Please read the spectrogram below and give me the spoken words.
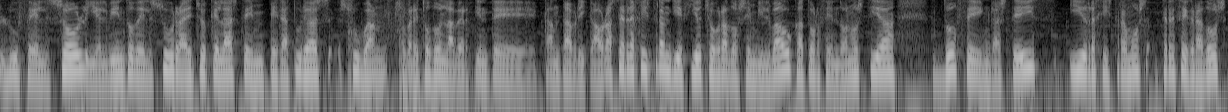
luce el sol y el viento del sur ha hecho que las temperaturas suban, sobre todo en la vertiente cantábrica. Ahora se registran 18 grados en Bilbao, 14 en Donostia, 12 en Gasteiz y registramos 13 grados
